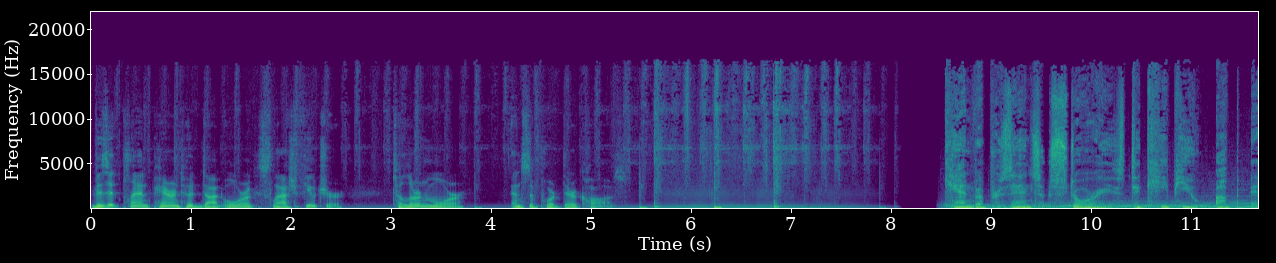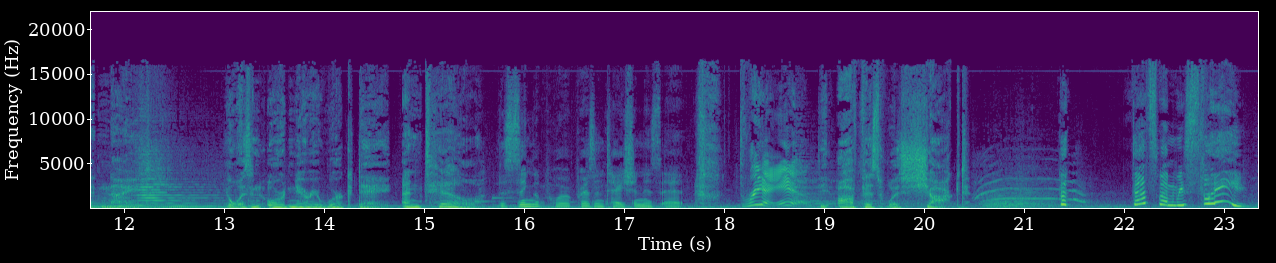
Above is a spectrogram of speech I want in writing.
Visit plannedparenthood.org/future to learn more and support their cause. Canva presents stories to keep you up at night. It was an ordinary workday until The Singapore presentation is at 3 a.m. the office was shocked. But That's when we sleep.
